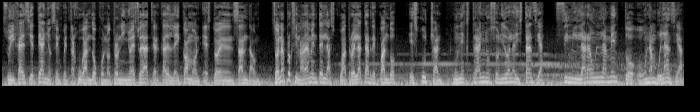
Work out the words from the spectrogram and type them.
su hija de 7 años se encuentra jugando con otro niño de su edad cerca del Lake Common, esto en Sundown. Son aproximadamente las 4 de la tarde cuando escuchan un extraño sonido a la distancia, similar a un lamento o una ambulancia.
